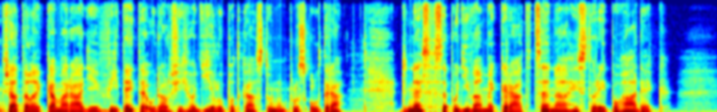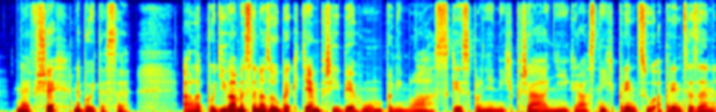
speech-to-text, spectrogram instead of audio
přátelé, kamarádi, vítejte u dalšího dílu podcastu Non Plus Ultra. Dnes se podíváme krátce na historii pohádek. Ne všech, nebojte se, ale podíváme se na zoubek těm příběhům plným lásky, splněných přání, krásných princů a princezen,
